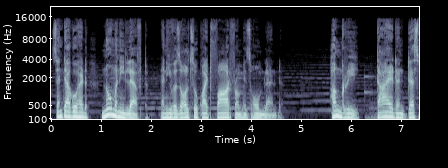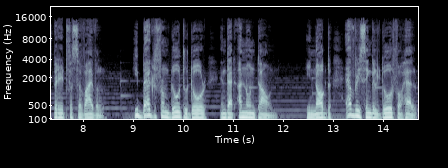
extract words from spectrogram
Santiago had no money left and he was also quite far from his homeland. Hungry, tired, and desperate for survival, he begged from door to door in that unknown town. He knocked every single door for help,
